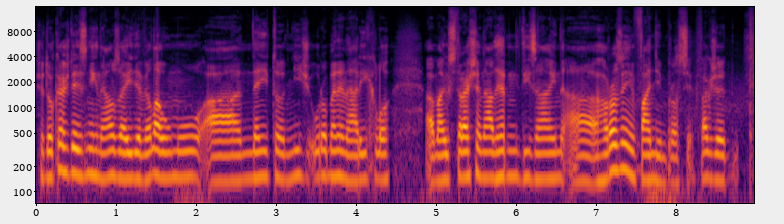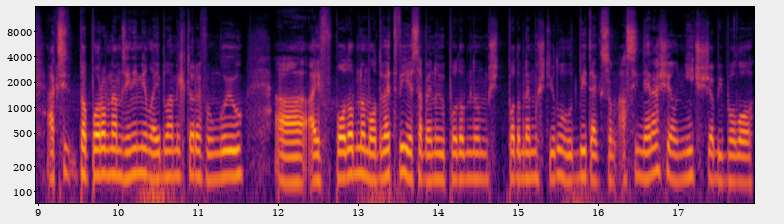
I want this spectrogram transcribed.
Že do každej z nich naozaj ide veľa umu a není to nič urobené na rýchlo a majú strašne nádherný dizajn a hrozne im fandím proste. Fakt, že ak si to porovnám s inými labelami, ktoré fungujú a aj v podobnom odvetvi, sa venujú podobnom, podobnému štýlu hudby, tak som asi nenašiel nič, čo by bolo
